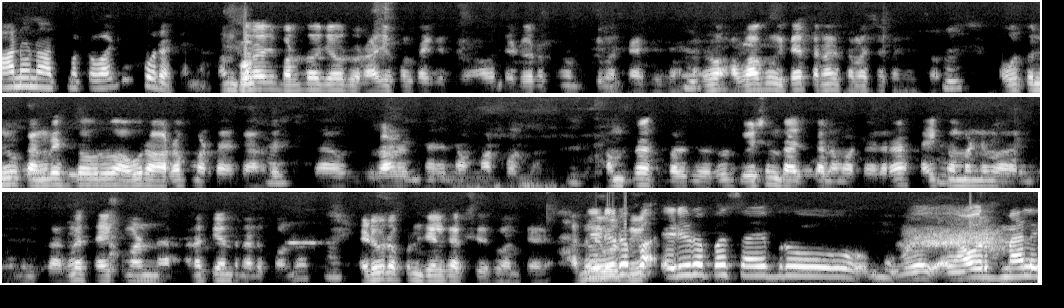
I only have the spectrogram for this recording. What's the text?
ಕಾನೂನಾತ್ಮಕವಾಗಿ ಹೋರಾಟ ಮಾಡ್ತೀವಿ. ಭರದ್ವಾಜ್ ಬರ್ದೋಜ್ ಅವರು ರಾಜ್ಯಪಾಲರಾಗಿದ್ರು ಅವತ್ತು ಯಡಿಯೂರಪ್ಪ ಮುಖ್ಯಮಂತ್ರಿ ಆಗಿದ್ರು. ಅವಾಗೂ ಇದೇ ತರ ಸಮಸ್ಯೆ ಬಂದಿತ್ತು. ಅವತ್ತು ನೀವು ಕಾಂಗ್ರೆಸ್ದವರು ಅವರು ಆರೋಪ ಮಾಡ್ತಾ ಇದ್ದಾರೆ ಕಾಂಗ್ರೆಸ್ ನಾವು ಮಾಡ್ಕೊಂಡು ಹಂಸರಾಜ್ ಬರ್ದಿವರು ದ್ವೇಷನ ರಾಜಕಾರಣ ಮಾಡ್ತಾ ಇದಾರೆ. ಹೈಕಮಾಂಡ್ ಕಾಂಗ್ರೆಸ್ ಹೈಕಮಾಂಡ್ ಅಣತಿ ಅಂತ ನಡ್ಕೊಂಡು ಯಡಿಯೂರಪ್ಪನ ಜೈಲ್ಗೆ ಹಾಕ್ಸಿದ್ರು ಅಂತ ಹೇಳಿ. ಅದನ್ನ ಯಡಿಯೂರಪ್ಪ ಯಡಿಯೂರಪ್ಪ ಸಾಹೇಬ್ರು ಅವ್ರ ಮೇಲೆ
